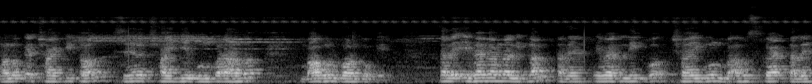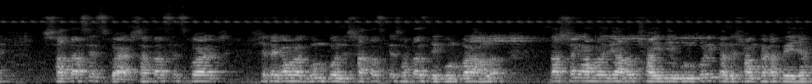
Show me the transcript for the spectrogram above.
ঘনকের ছয়টি তল, সেখানে ছয় দিয়ে গুণ করা হলো বাহুর বর্গকে। তাহলে এইভাবে আমরা লিখলাম, তাহলে এবার লিখব ছয় গুণ বাহু স্কোয়ার তাহলে সাতাশে স্কোয়ার সাতাশে স্কোয়ার সেটাকে আমরা গুণ করলে সাতাশকে সাতাশ দিয়ে গুণ করা হলো। তার সঙ্গে আমরা যদি আরও ছয় দিয়ে গুণ করি, তাহলে সংখ্যাটা পেয়ে যাব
